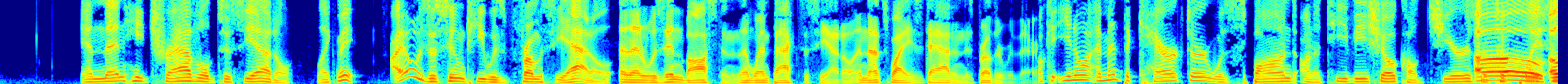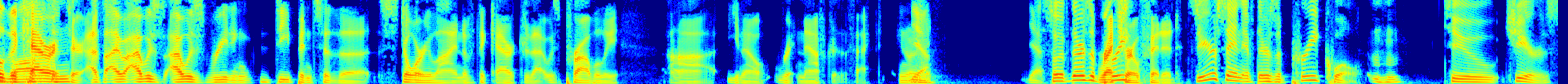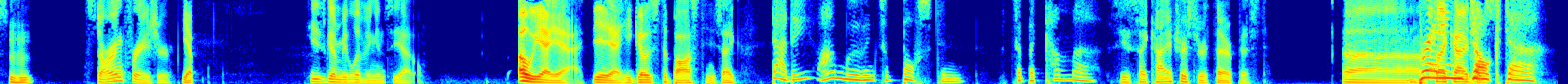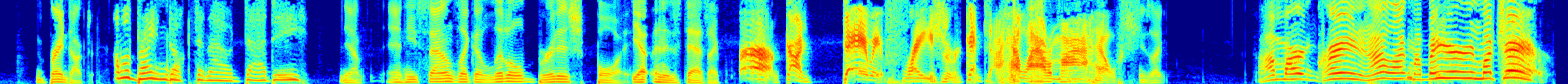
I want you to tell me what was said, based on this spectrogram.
and then he traveled to Seattle, like me. I always assumed he was from Seattle and then was in Boston and then went back to Seattle, and that's why his dad and his brother were there. Okay, you know what? I meant the character was spawned on a TV show called Cheers that oh, took place in oh, the Boston. character. I, th- I, I was I was reading deep into the storyline of the character that was probably, uh, you know, written after the fact. You know, what Yeah. I mean? Yeah. So if there's a pre- retrofitted. so you're saying if there's a prequel Mm-hmm. to Cheers, Mhm. starring Frasier, Yep. He's going to be living in Seattle. Oh yeah, yeah, yeah. yeah. He goes to Boston. He's like, Daddy, I'm moving to Boston to become a. Is he a psychiatrist or a therapist? Uh, brain doctor. brain doctor. I'm a brain doctor now, Daddy. Yeah, and he sounds like a little British boy. Yep. And his dad's like, "Ah, God damn it, Frasier, get the hell out of my house. He's like, I'm Martin Crane, and I like my beer in my chair.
